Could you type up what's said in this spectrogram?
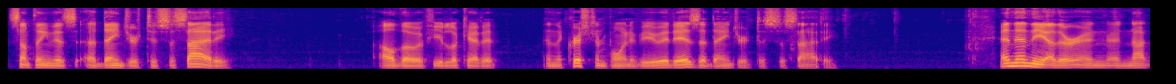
something that's a danger to society. Although, if you look at it in the Christian point of view, it is a danger to society. And then the other, and, and not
